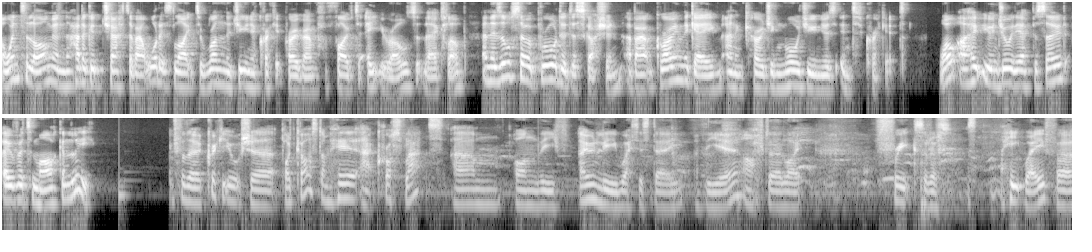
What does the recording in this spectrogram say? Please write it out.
I went along and had a good chat about what it's like to run the junior cricket programme for 5 to 8 year olds at their club, and there's also a broader discussion about growing the game and encouraging more juniors into cricket. Well, I hope you enjoy the episode. Over to Mark and Lee. For the Cricket Yorkshire podcast, I'm here at Crossflats um, on the only wettest day of the year after like freak sort of heat wave for,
